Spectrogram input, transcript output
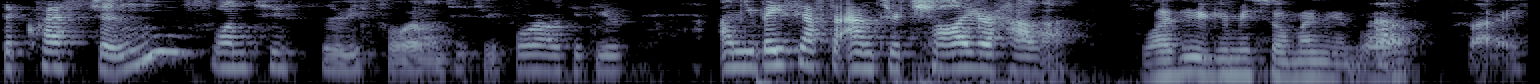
the questions one, two, three, four, one, two, three, four. I'll give you, and you basically have to answer chai or hala. Why do you give me so many Oh, involved? sorry.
